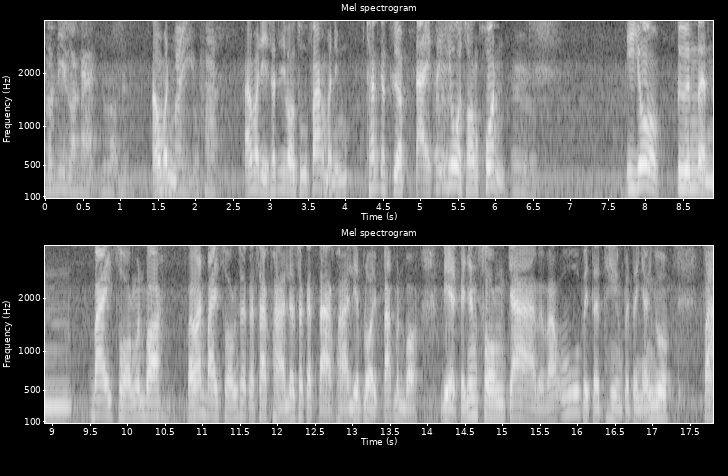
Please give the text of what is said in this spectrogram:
แล้วนี่ละนาดอยู่แล้วนึงเอาวันต้ไม่ฮัก เอาบัดนี้ฉันสิเว้าสู่ฟังบัดนี้ฉันก็เกือบตายกับอีโยสองคน เออ อีโยตื่นนั่นบ่ายสองมันบ่ประมาณบ่ายสองฉันก็ซักผ้าแล้วฉันก็ตากผ้าเรียบร้อยปั๊บมันบ่แดดก็ยังซองจ้าแบบว่าโอ้ไปแต่เฮงไปแต่หยังอยู่ฟ้า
